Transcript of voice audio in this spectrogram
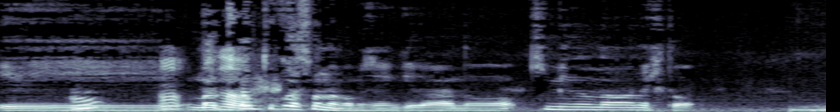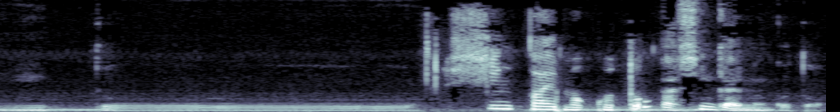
えーまあ監督はそうなのかもしれんけど、あの、君の名はの人。えーっ新海誠？と、あ、新海誠。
